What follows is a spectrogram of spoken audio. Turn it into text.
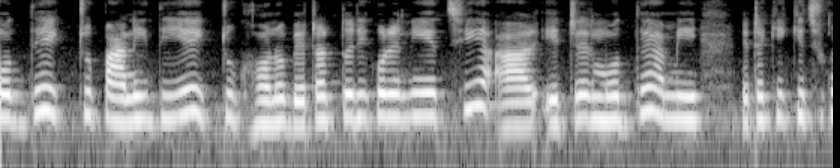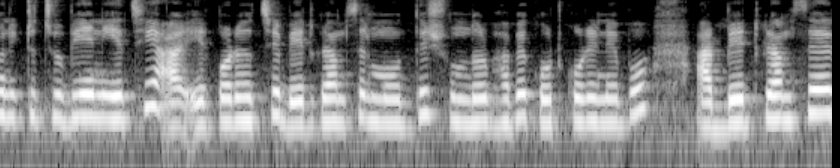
মধ্যে একটু পানি দিয়ে একটু ঘন বেটার তৈরি করে নিয়েছি আর এটার মধ্যে আমি এটাকে কিছুক্ষণ একটু চুবিয়ে নিয়েছি আর এরপরে হচ্ছে বেড গ্রামসের মধ্যে সুন্দরভাবে কোট করে নেব। আর বেড গ্রামসের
